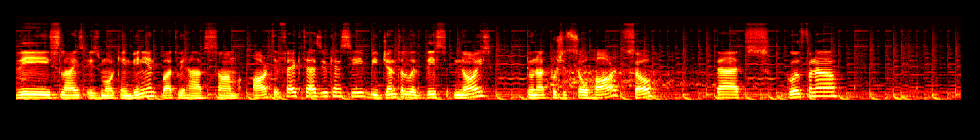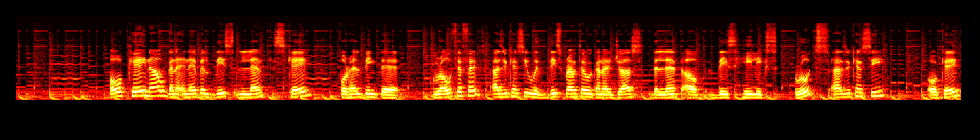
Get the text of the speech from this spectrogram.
these lines is more convenient, but we have some artifact, as you can see. Be gentle with this noise. Do not push it so hard. So that's good for now. Okay now we're gonna enable this length scale for helping the growth effect. As you can see with this parameter we're gonna adjust the length of these helix roots as you can see. Okay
